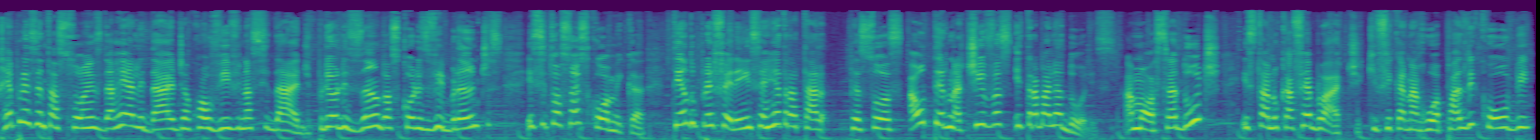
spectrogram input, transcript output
representações da realidade a qual vive na cidade, priorizando as cores vibrantes e situações cômicas, tendo preferência em retratar pessoas alternativas e trabalhadores. A mostra Dutch está no Café Blatt, que fica na rua Padre Coube,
